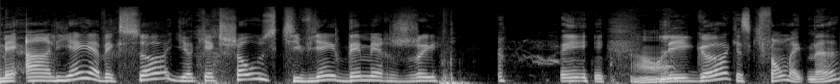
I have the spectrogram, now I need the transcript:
Mais en lien avec ça, il y a quelque chose qui vient d'émerger. Ah ouais? Les gars, qu'est-ce qu'ils font maintenant?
